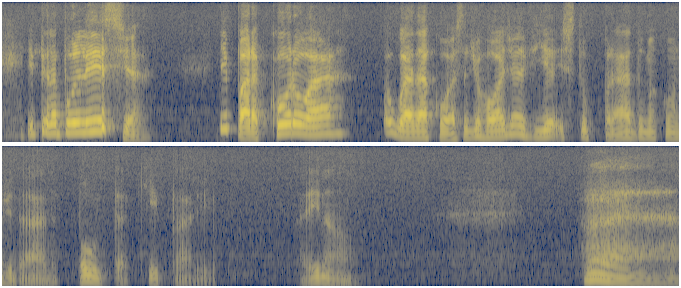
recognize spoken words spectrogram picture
e pela polícia. E para coroar, o guarda-costa de Rod havia estuprado uma convidada. Puta que pariu. Aí não. Ah.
